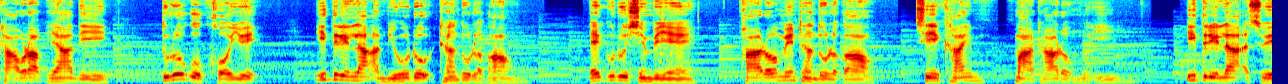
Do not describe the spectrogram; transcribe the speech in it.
ထာဝရဘုရားသည် သူတို့ကိုခေါ်၍ဣသရေလအမျိုးတို့ထံသို့၎င်းအေဂရုရှင်ဘုရင်ဖာရောမင်းထံသို့၎င်းခြေခိုင်းမှားထားတော်မူ၏ဣသရေလအဆွေ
